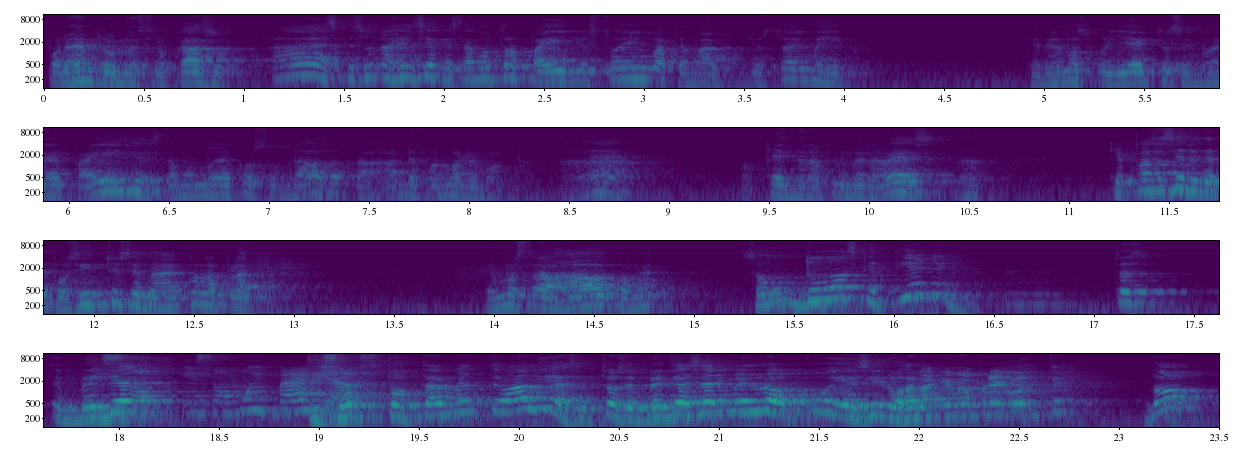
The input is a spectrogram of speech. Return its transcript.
Por ejemplo, en nuestro caso, ah, es que es una agencia que está en otro país, yo estoy en Guatemala, yo estoy en México. Tenemos proyectos en nueve países, estamos muy acostumbrados a trabajar de forma remota. Ah, ok, no es la primera vez. ¿Qué pasa si les deposito y se me dan con la plata? Hemos trabajado con... Son dudas que tienen. Entonces, en vez y, de... son, y son muy Y válidas. son totalmente válidas. Entonces, en vez de hacerme loco y decir, ojalá que no pregunte, no.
